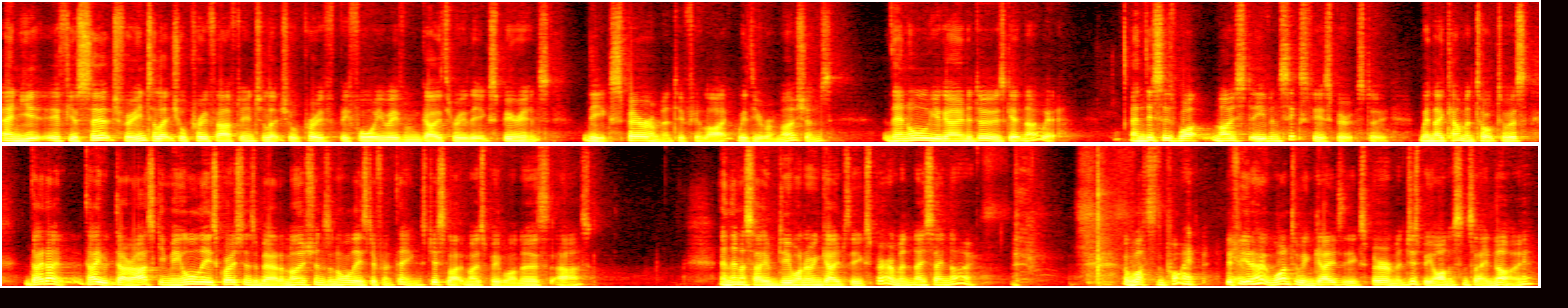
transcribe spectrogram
And you, if you search for intellectual proof after intellectual proof before you even go through the experience, the experiment, if you like, with your emotions, then all you're going to do is get nowhere. And this is what most even six sphere spirits do. When they come and talk to us, they don't they, they're asking me all these questions about emotions and all these different things, just like most people on earth ask. And then I say, Do you want to engage the experiment? And they say no. What's the point? If you don't want to engage the experiment, just be honest and say no.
